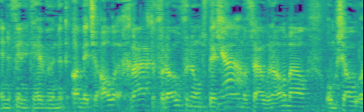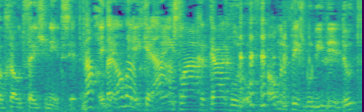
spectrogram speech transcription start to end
En dan vind ik, hebben we het met z'n allen graag te veroveren, ons personeel, mevrouw en allemaal, om zo een groot feestje neer te zetten. Nou, ik geweldig, heb, ik heb ja. geen slager, kaasboer of andere visboer die dit doet.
